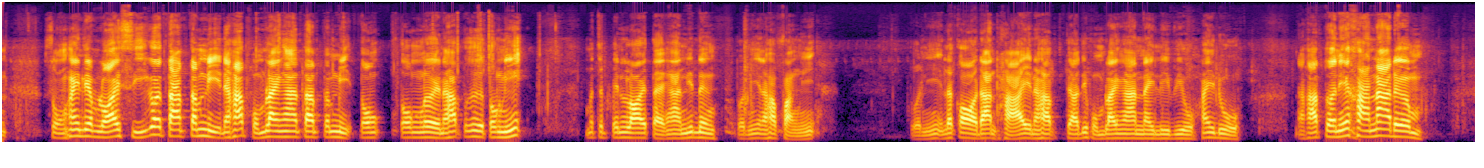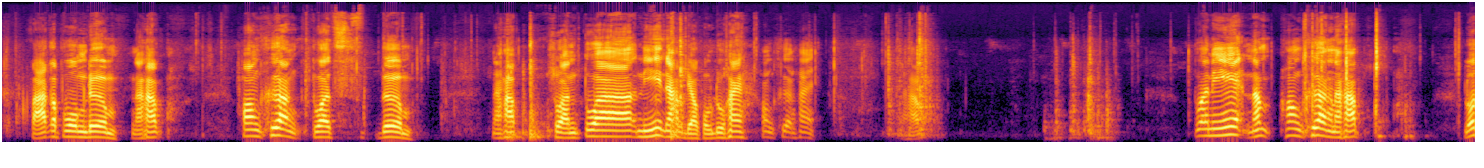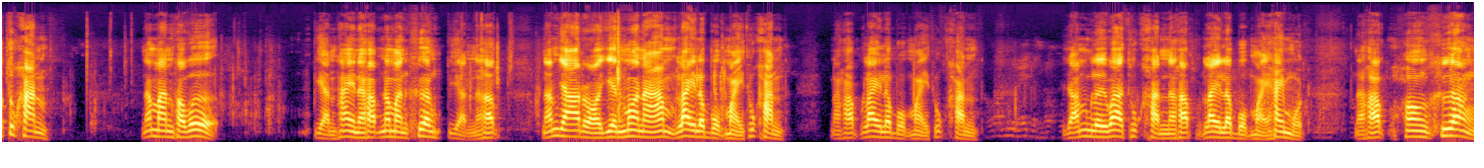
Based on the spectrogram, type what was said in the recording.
ส่งให้เรียบร้อยสีก็ตามตำหนินะครับ ผมรายงานตามตำหนิตรงตรงเลยนะครับก็คือตรงนี้มันจะเป็นรอยแต่งงานนิดนึงตัวนี้นะครับ ฝั่งนี้ ตัวนี้แล้วก็ด้านท้ายนะครับจากที่ผมรายงานในรีวิวให้ดูนะครับ ตัวนี้คานหน้าเดิม ฝากระโปรงเดิมนะครับ ห้องเครื่องตัวเดิมนะครับ ส่วนตัวนี้นะครับ เดี๋ยวผมดูให้ห้องเครื่องให้นะครับ ตัวนี้น้ำห้องเครื่องนะครับ รถทุกคัน น้ำมันพาวเวอร์เปลี่ยนให้นะครับ น้ำมันเครื่องเปลี่ยนนะครับ น้ำยาหล่อเย็นหม้อน้ำไล่ระบบใหม่ทุกคันนะครับ ไล่ระบบใหม่ทุกคัน ย้ำเลยว่าทุกคันนะครับ ไล่ระบบใหม่ให้หมดนะครับ ห้องเครื่อง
